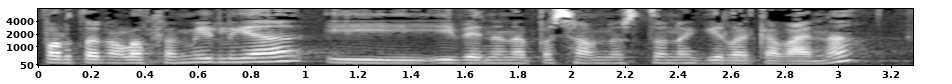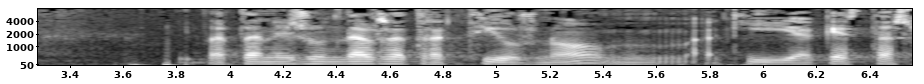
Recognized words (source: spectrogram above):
porten a la família i, i venen a passar una estona aquí a la cabana. I per tant és un dels atractius, no? Aquí aquestes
